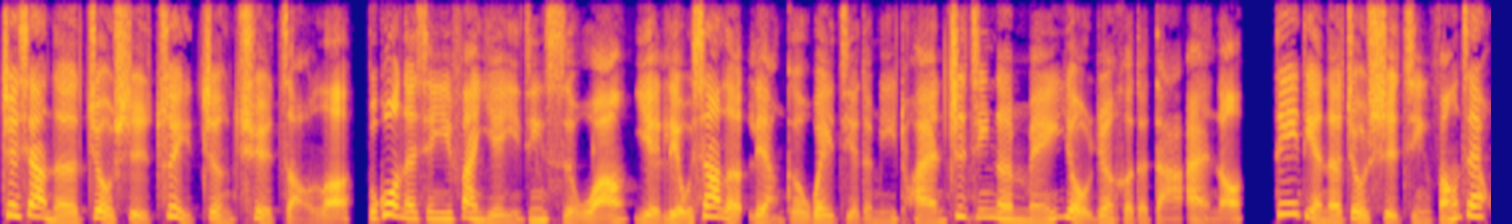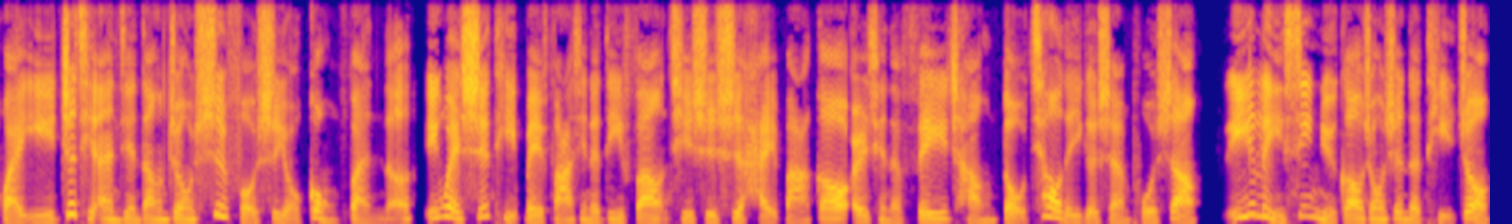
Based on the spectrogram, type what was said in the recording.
这下呢，就是罪证确凿了。不过呢，嫌疑犯也已经死亡，也留下了两个未解的谜团，至今呢没有任何的答案呢。第一点呢，就是警方在怀疑这起案件当中是否是有共犯呢？因为尸体被发现的地方其实是海拔高，而且呢非常陡峭的一个山坡上。以李姓女高中生的体重，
